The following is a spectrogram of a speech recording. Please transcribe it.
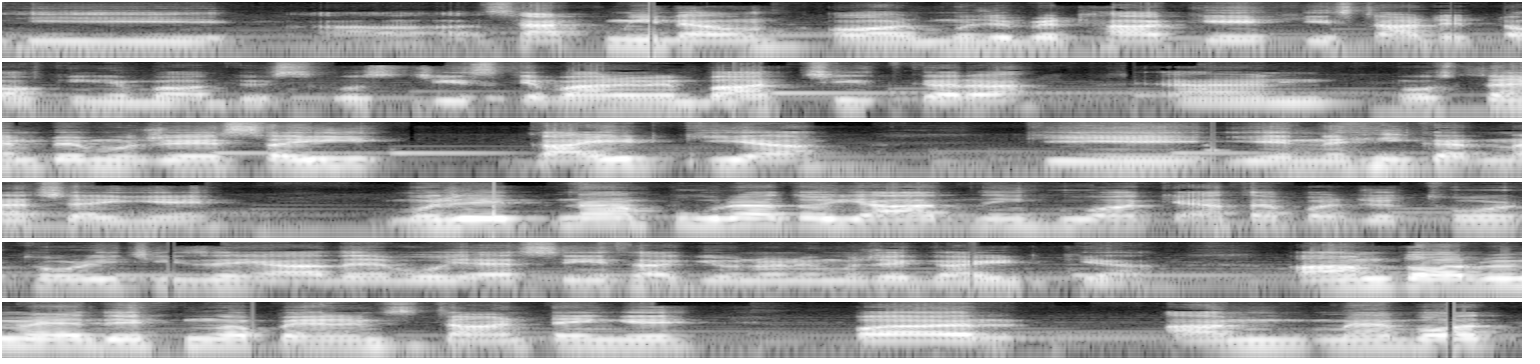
ही सैट मी डाउन और मुझे बैठा के ही स्टार्टेड टॉकिंग अबाउट दिस उस चीज़ के बारे में बातचीत करा एंड उस टाइम पे मुझे सही गाइड किया कि ये नहीं करना चाहिए। मुझे इतना पूरा तो याद नहीं हुआ क्या था पर जो थो, थोड़ी चीज़ें याद है वो ऐसे ही था कि उन्होंने मुझे गाइड किया। आमतौर पे मैं देखूँगा पेरेंट्स डांटेंगे पर मैं बहुत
